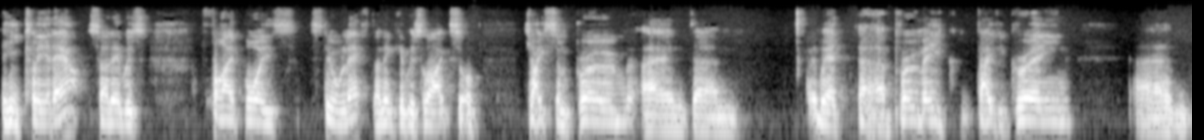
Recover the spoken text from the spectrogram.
he cleared out. So there was five boys still left. I think it was like sort of Jason Broom and um, we had uh, Broomy, David Green. Um,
